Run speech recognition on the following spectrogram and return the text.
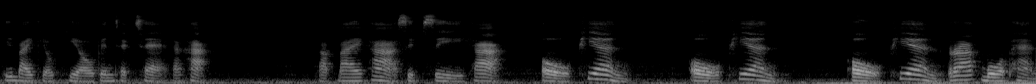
ที่ใบเขียวๆ เป็นแฉกๆอะค่ะต่อไปค่ะ 14 ค่ะ โอเพียน โอเพียน โอเพียน รากบัวแผ่น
